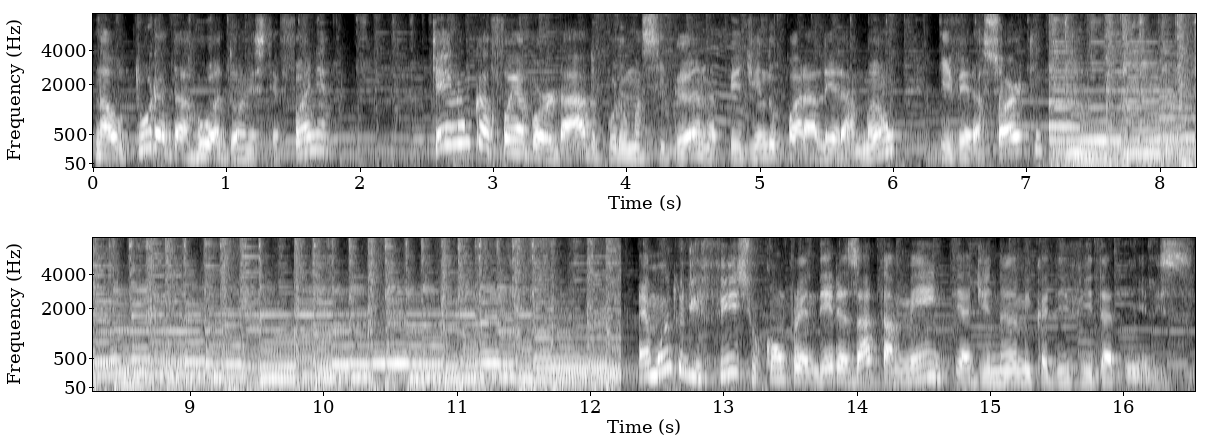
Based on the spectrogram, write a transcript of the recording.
na altura da rua Dona Estefânia? Quem nunca foi abordado por uma cigana pedindo para ler a mão e ver a sorte? É muito difícil compreender exatamente a dinâmica de vida deles.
